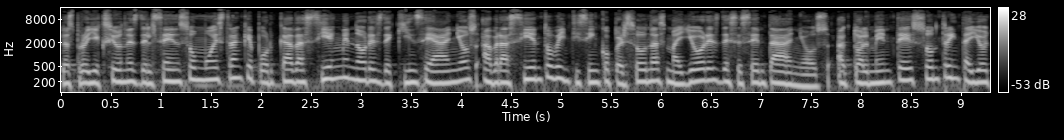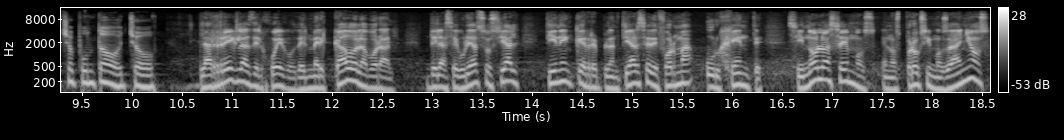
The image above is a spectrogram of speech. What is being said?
Las proyecciones del censo muestran que por cada 100 menores de 15 años habrá 125 personas mayores de 60 años. Actualmente son 38.8. Las reglas del juego, del mercado laboral, de la seguridad social tienen que replantearse de forma urgente. Si no lo hacemos en los próximos años,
